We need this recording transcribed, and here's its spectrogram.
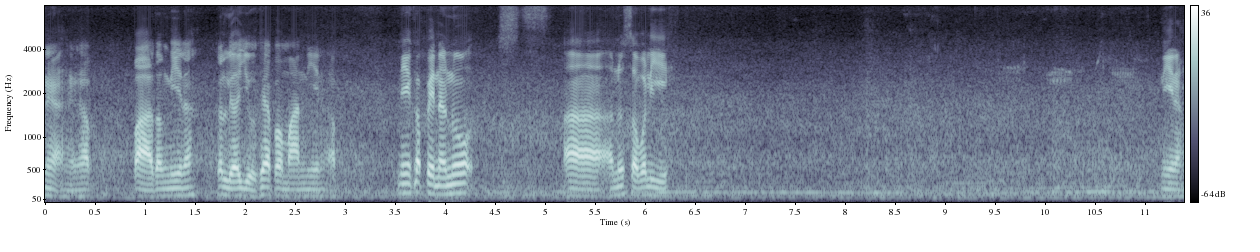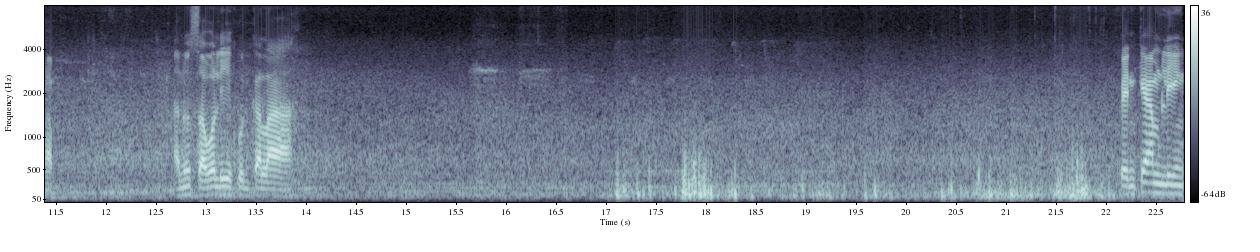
เนี่ยนะครับ ป่าตรงนี้นะก็เหลืออยู่แค่ประมาณนี้นะครับ นี่ก็เป็นอนุออนุสาวรีย์นี่นะครับ อนุสาวรีย์คุณกะลา เป็นแก้มลิง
